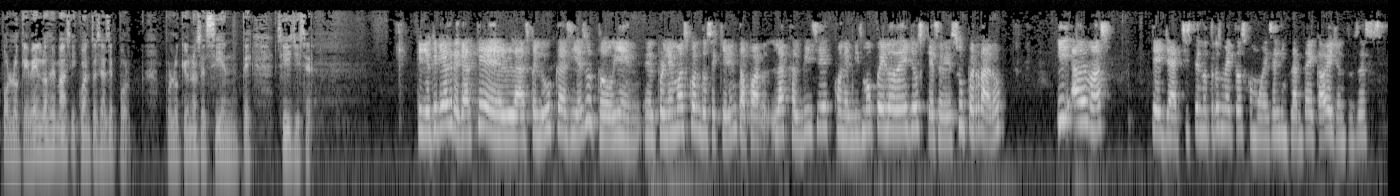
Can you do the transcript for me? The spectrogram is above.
por lo que ven los demás y cuánto se hace por, por lo que uno se siente. Sí, Giselle. Que yo quería agregar que las pelucas y eso, todo bien. El problema es cuando se quieren tapar la calvicie con el mismo pelo de ellos, que se ve súper raro. Y además, que ya existen otros métodos como es el implante de cabello. Entonces,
